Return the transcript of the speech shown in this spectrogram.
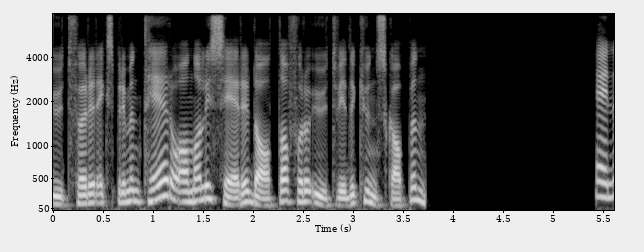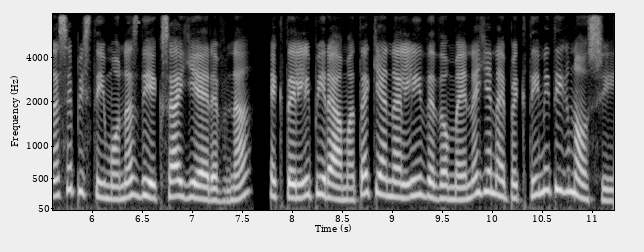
utfører eksperimenter og analyserer data for å utvide kunnskapen. Ένας επιστήμονας διεξάγει έρευνα, εκτελεί πειράματα και αναλύει δεδομένα για να επεκτείνει τη γνώση.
